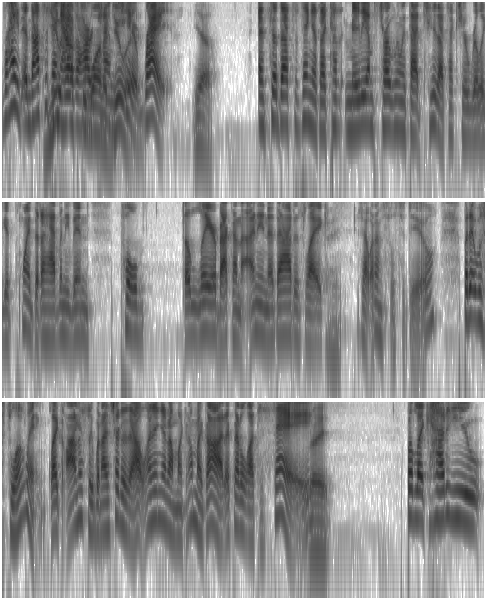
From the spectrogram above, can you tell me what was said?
right, and that's the You thing I have have a to hard time do too. it. Right. Yeah. And so that's the thing is I maybe I'm struggling with that too. That's actually a really good point that I haven't even pulled the layer back on the onion of that is like, is that what I'm supposed to do? But it was flowing. Like honestly, when I started outlining it, I'm like, oh my God, I've got a lot to say. Right. But like, how do you?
